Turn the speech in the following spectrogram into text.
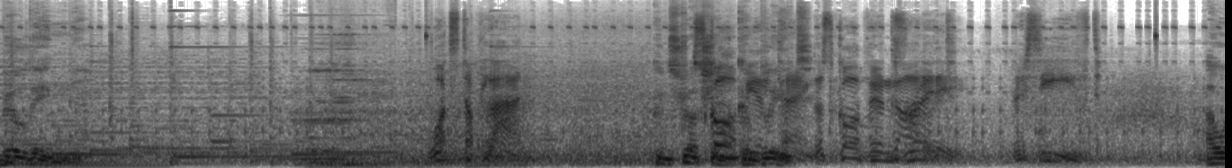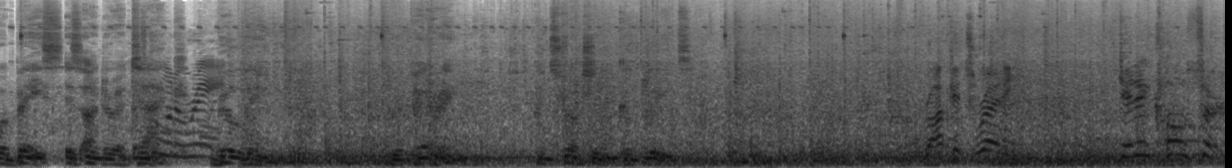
Building. What's the plan? Construction Scorpion complete. tank. The Scorpion's ready. Received. Our base is under attack. go on a raid. Building. Repairing. Construction complete. Rockets ready. Get in closer!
